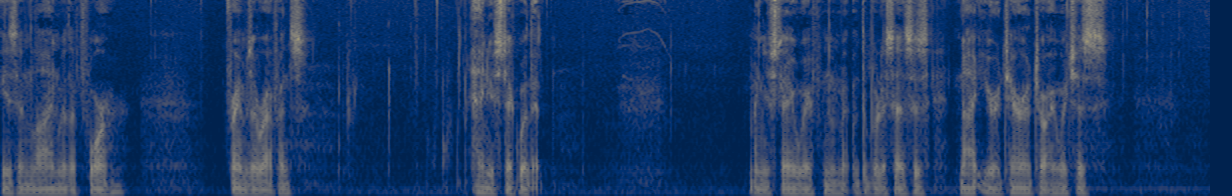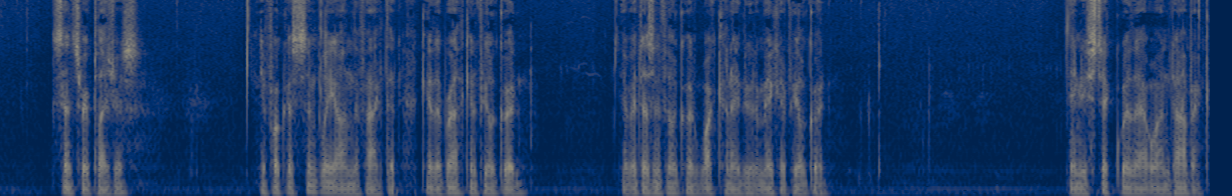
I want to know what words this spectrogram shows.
is in line with the four frames of reference, and you stick with it. And you stay away from what the Buddha says is not your territory, which is sensory pleasures. You focus simply on the fact that, okay, the breath can feel good. If it doesn't feel good, what can I do to make it feel good? And you stick with that one topic.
